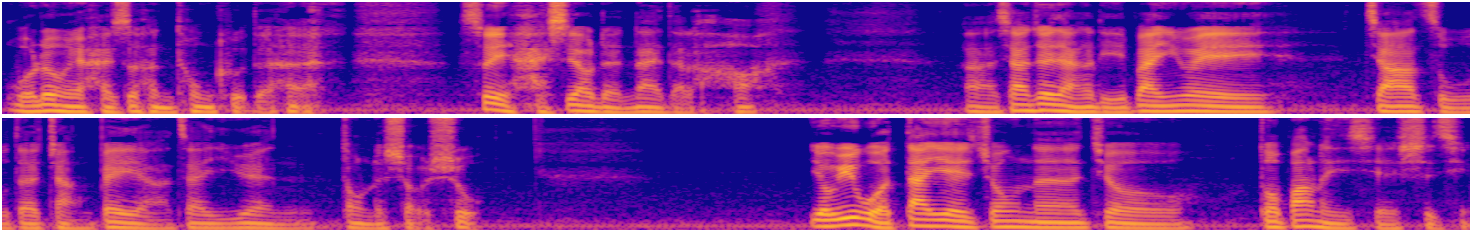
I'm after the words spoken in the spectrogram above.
我认为还是很痛苦的，所以还是要忍耐的啦。哈。啊，像这两个礼拜，因为家族的长辈啊在医院动了手术，由于我待业中呢，就多帮了一些事情，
